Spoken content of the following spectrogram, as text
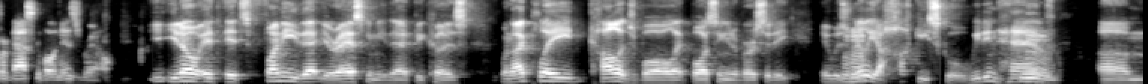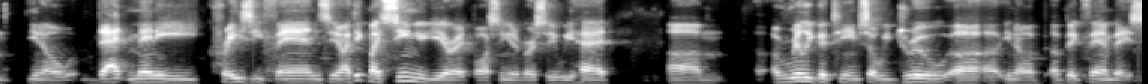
for basketball in Israel. You know, it, it's funny that you're asking me that because when I played college ball at Boston University, it was mm-hmm. really a hockey school. We didn't have, mm. um, you know, that many crazy fans. You know, I think my senior year at Boston University, we had um, a really good team, so we drew, uh, uh, you know, a, a, big fan base.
